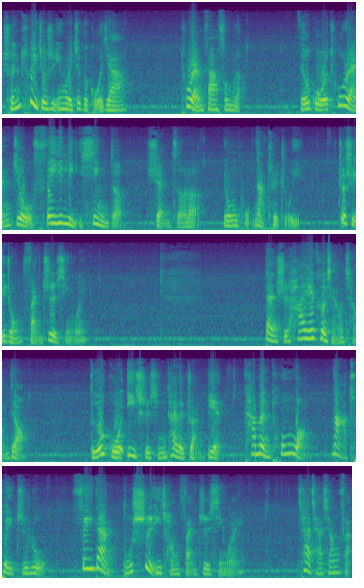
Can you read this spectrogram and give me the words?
纯粹就是因为这个国家突然发疯了，德国突然就非理性的。选择了拥护纳粹主义，这是一种反制行为。但是哈耶克想要强调，德国意识形态的转变，他们通往纳粹之路，非但不是一场反制行为，恰恰相反，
